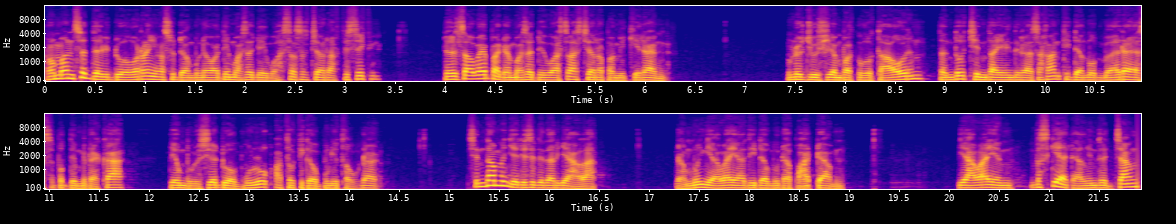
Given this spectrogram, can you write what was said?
Romansa dari dua orang yang sudah melewati masa dewasa secara fisik dan sampai pada masa dewasa secara pemikiran. Menuju usia 40 tahun, tentu cinta yang dirasakan tidak membara seperti mereka yang berusia 20 atau 30 tahunan. Cinta menjadi sekitar nyala, namun nyala yang tidak mudah padam. Nyala yang meski ada angin kencang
